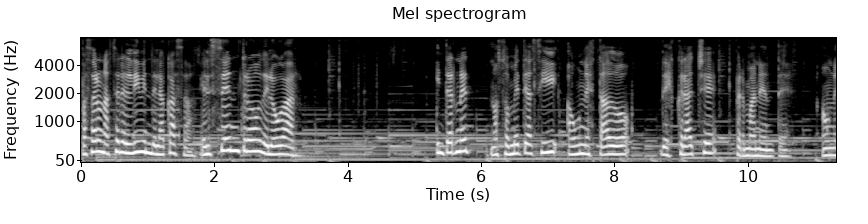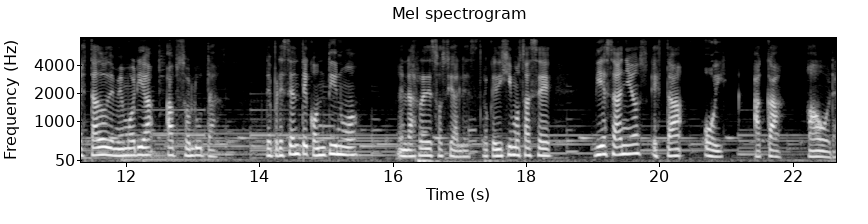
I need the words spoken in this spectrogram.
pasaron a ser el living de la casa, el centro del hogar. Internet nos somete así a un estado de escrache permanente, a un estado de memoria absoluta, de presente continuo en las redes sociales. Lo que dijimos hace 10 años está hoy, acá, ahora.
